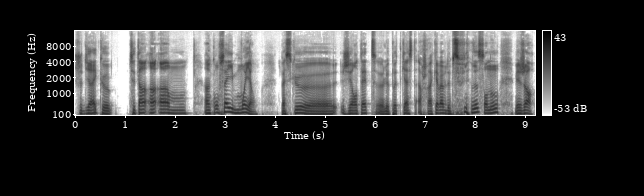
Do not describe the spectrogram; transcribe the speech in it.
je dirais que c'est un, un, conseil moyen. Parce que euh, j'ai en tête euh, le podcast, alors je serais incapable de me souvenir de son nom, mais genre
